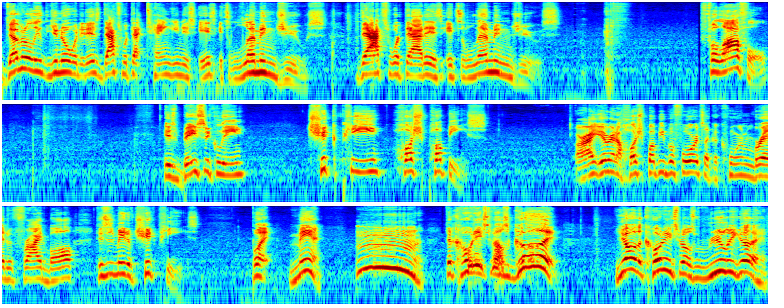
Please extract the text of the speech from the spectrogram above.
definitely, you know what it is? That's what that tanginess is. It's lemon juice. That's what that is. It's lemon juice. Falafel is basically chickpea hush puppies. All right, you ever had a hush puppy before? It's like a cornbread fried ball. This is made of chickpeas. But man, mmm, the coating smells good. Yo, the coating smells really good.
